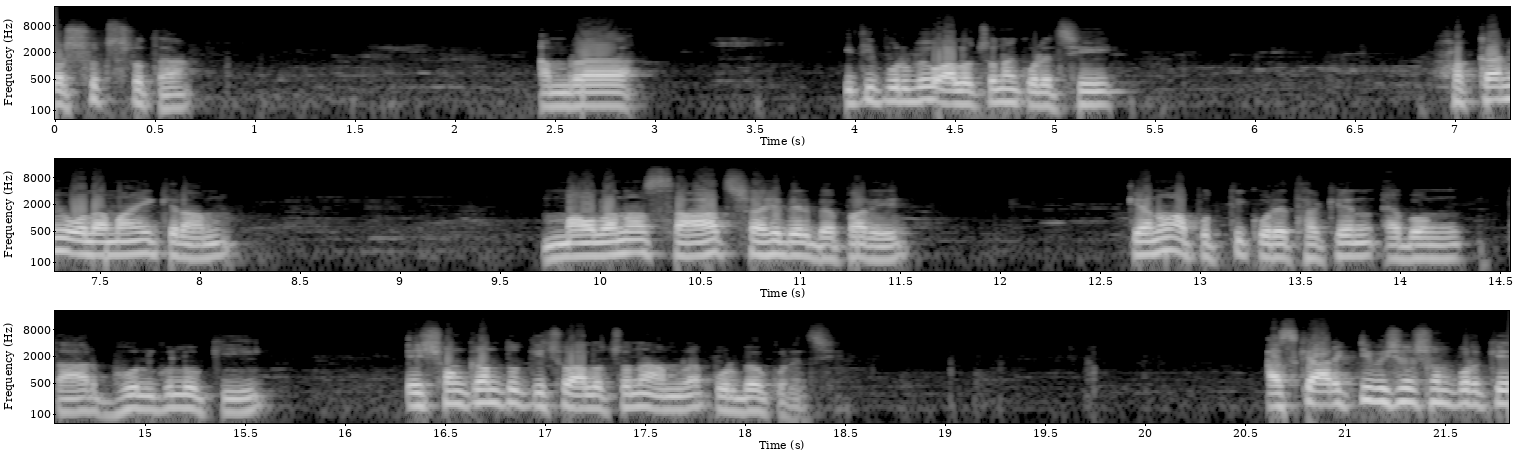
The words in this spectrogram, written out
দর্শক শ্রোতা, আমরা ইতিপূর্বেও আলোচনা করেছি হক্কানি ওলামাই কেরাম মাওলানা সাদ সাহেবের ব্যাপারে কেন আপত্তি করে থাকেন এবং তার ভুলগুলো কি, এ সংক্রান্ত কিছু আলোচনা আমরা পূর্বেও করেছি। আজকে আরেকটি বিষয় সম্পর্কে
